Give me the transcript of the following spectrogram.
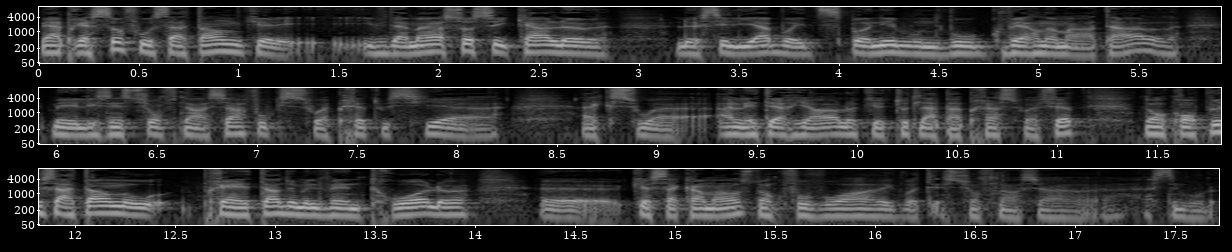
Mais après ça, il faut s'attendre que, évidemment, ça c'est quand le, le CELIAP va être disponible au niveau gouvernemental. Mais les institutions financières, il faut qu'ils soient prêtes aussi à, à soient à l'intérieur, que toute la paperasse soit faite. Donc on peut s'attendre au printemps 2023 là, euh, que ça commence. Donc il faut voir avec votre institution financière à ce niveau-là.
